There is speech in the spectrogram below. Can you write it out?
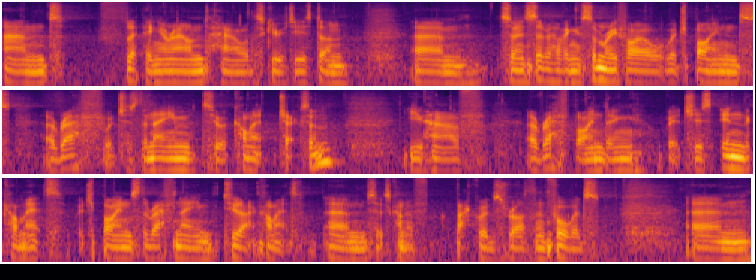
and flipping around how the security is done. Um, so instead of having a summary file which binds a ref, which is the name, to a commit checksum, you have a ref binding which is in the commit, which binds the ref name to that commit. Um, so it's kind of backwards rather than forwards. Um,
